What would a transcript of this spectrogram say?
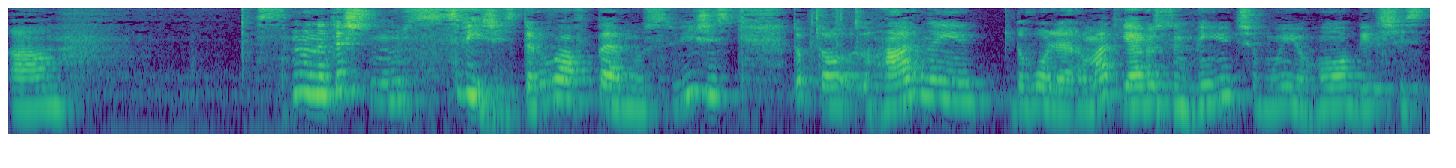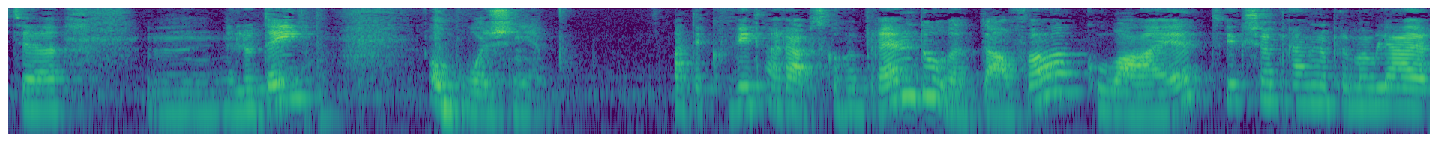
а, ну, не те, що, ну, свіжість, дарував певну свіжість. Тобто гарний доволі аромат. Я розумію, чому його більшість е, людей обожнює. Від арабського бренду Ladava Quiet, якщо я правильно промовляю.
